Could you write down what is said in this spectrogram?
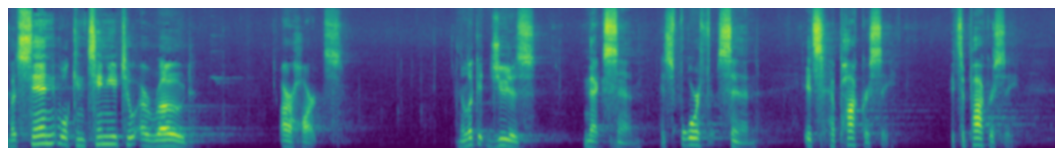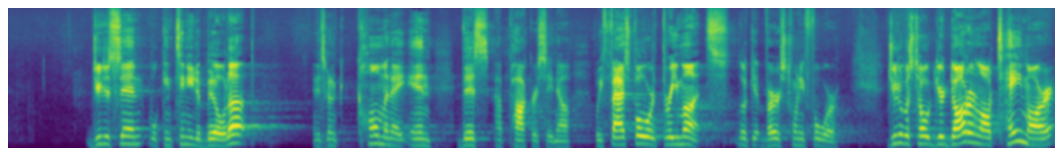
but sin will continue to erode our hearts. Now look at Judah's next sin, his fourth sin. It's hypocrisy. It's hypocrisy. Judah's sin will continue to build up, and it's going to culminate in this hypocrisy. Now, we fast forward three months. Look at verse 24. Judah was told, Your daughter in law Tamar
